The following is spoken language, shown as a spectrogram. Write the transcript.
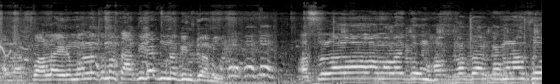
আল্লাহ এর মনে তোমার চাকরি রাখব না কিন্তু আমি। আসসালামু আলাইকুম হকারদার কেমন আছো?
